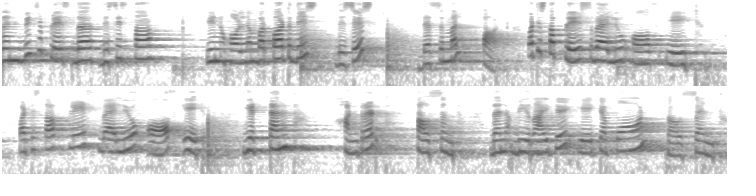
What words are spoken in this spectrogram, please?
Then which place the this is the in whole number part this this is decimal part. What is the place value of 8 what is the place value of 8 a tenth hundredth thousandth. Then we write 8 upon thousandth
